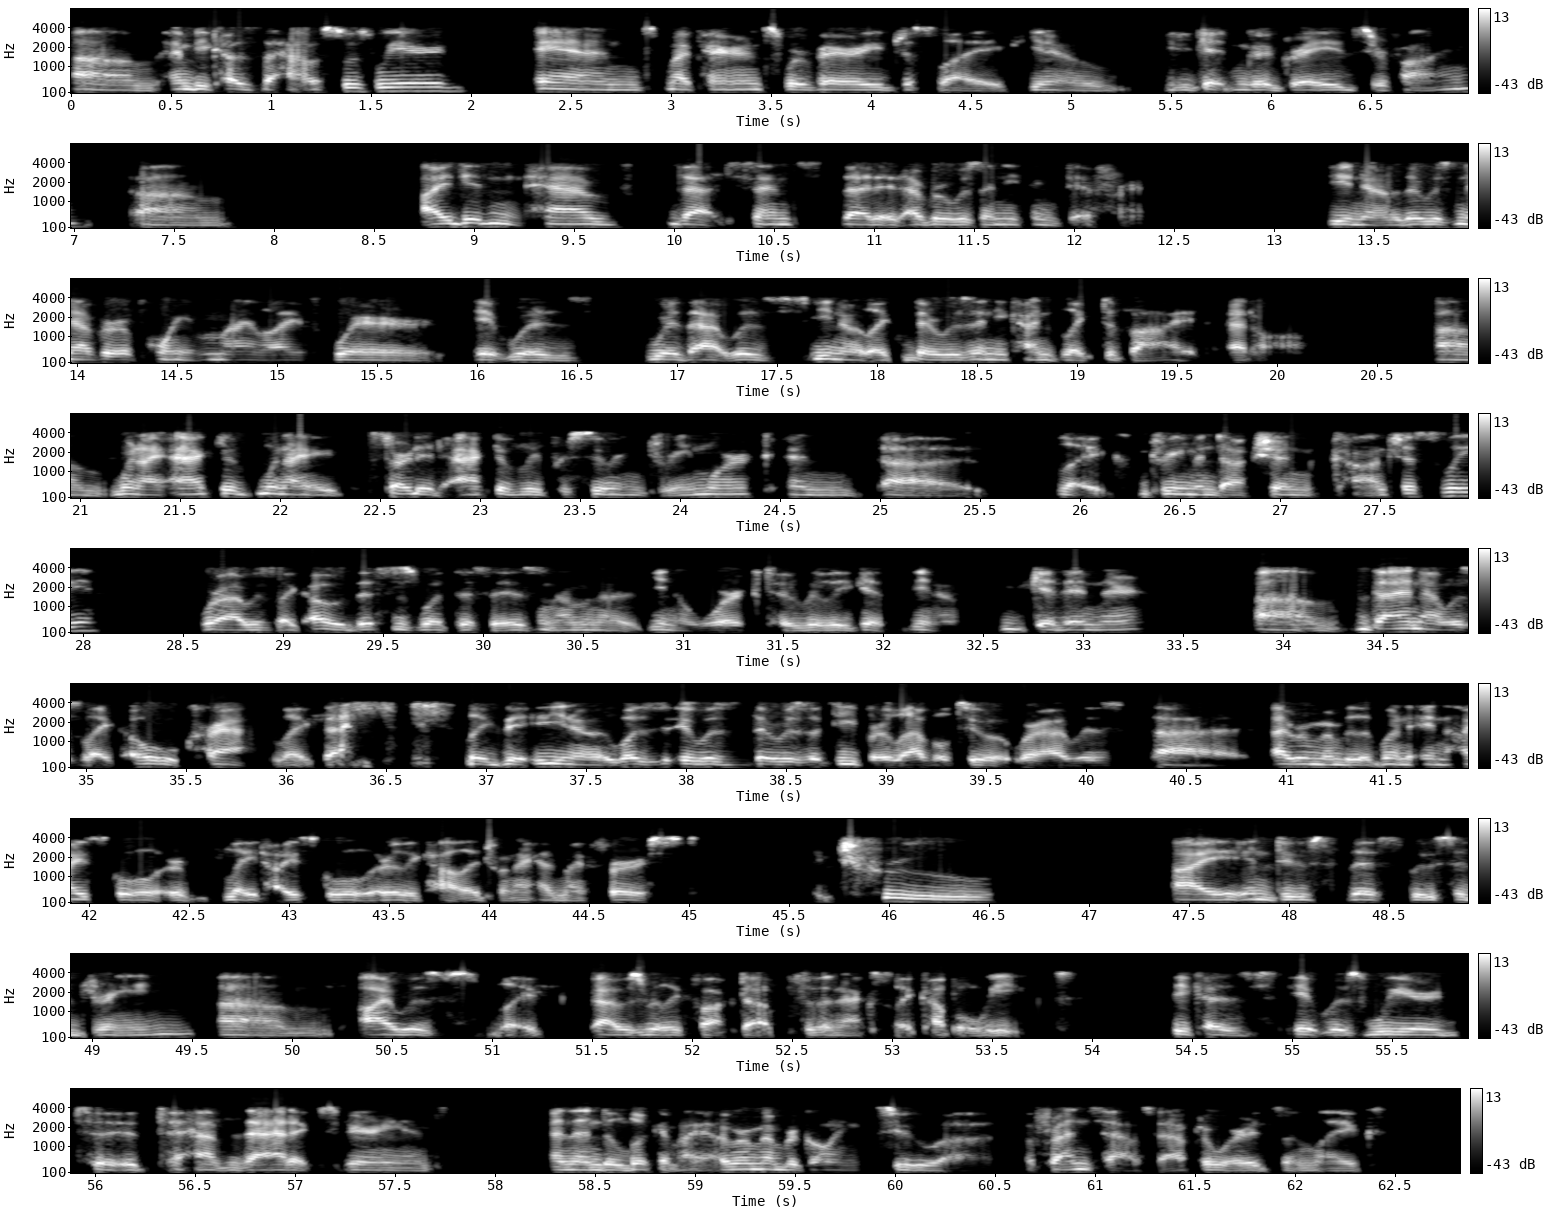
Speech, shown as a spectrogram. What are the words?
um, and because the house was weird, and my parents were very just like, you know, you're getting good grades, you're fine. Um, I didn't have that sense that it ever was anything different. You know, there was never a point in my life where it was where that was, you know, like there was any kind of like divide at all. Um, when I active when I started actively pursuing dream work and uh, like dream induction consciously, where I was like, oh, this is what this is, and I'm gonna, you know, work to really get, you know, get in there. Um, then I was like, oh crap, like that's like the, you know, it was it was there was a deeper level to it where I was. Uh, I remember that when in high school or late high school, early college, when I had my first like, true I induced this lucid dream, um, I was like, I was really fucked up for the next like couple weeks because it was weird to to have that experience and then to look at my. I remember going to uh, a friend's house afterwards and like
